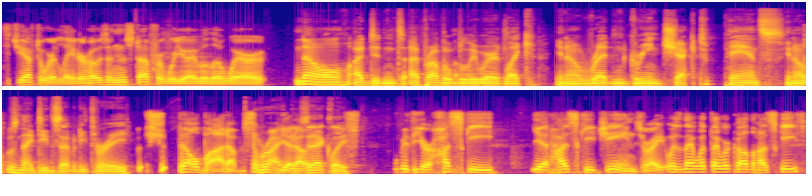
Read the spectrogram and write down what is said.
did you have to wear lederhosen and stuff, or were you able to wear? No, I didn't. I probably wear like you know red and green checked pants. You know, it was 1973. Bell bottoms, You know, exactly. with your husky, you had husky jeans, right? Wasn't that what they were called, huskies?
